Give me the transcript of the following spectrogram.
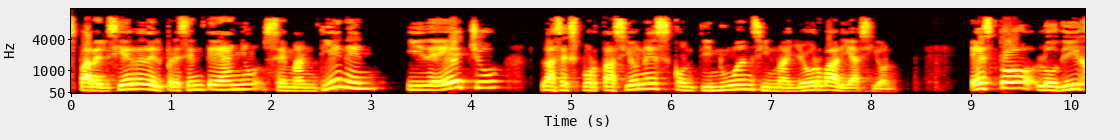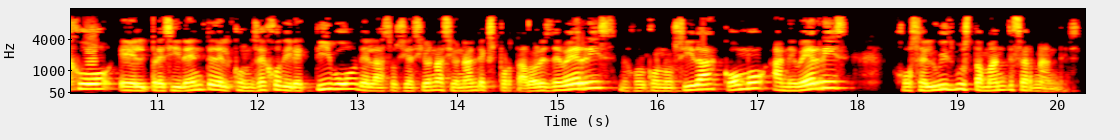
para el cierre del presente año se mantienen y de hecho las exportaciones continúan sin mayor variación. Esto lo dijo el presidente del Consejo Directivo de la Asociación Nacional de Exportadores de Berries, mejor conocida como Aneberries, José Luis Bustamante Fernández.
